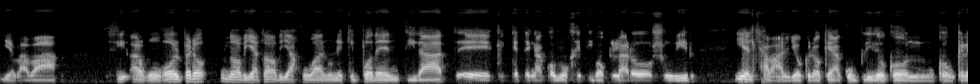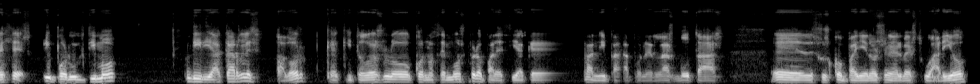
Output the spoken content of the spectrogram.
llevaba algún gol, pero no había todavía jugado en un equipo de entidad eh, que, tenga como objetivo claro subir. Y el chaval yo creo que ha cumplido con, creces. Y por último, diría Carles Salvador, que aquí todos lo conocemos, pero parecía que ni para poner las botas eh, de sus compañeros en el vestuario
